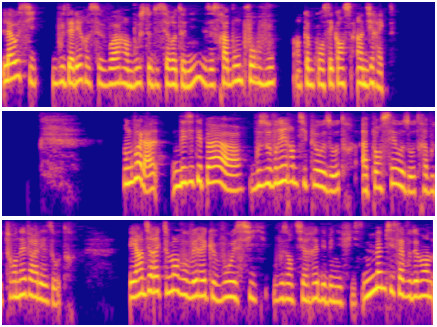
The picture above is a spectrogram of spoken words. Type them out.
Là aussi, vous allez recevoir un boost de sérotonine et ce sera bon pour vous hein, comme conséquence indirecte. Donc voilà, n'hésitez pas à vous ouvrir un petit peu aux autres, à penser aux autres, à vous tourner vers les autres. Et indirectement, vous verrez que vous aussi, vous en tirerez des bénéfices, même si ça vous demande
